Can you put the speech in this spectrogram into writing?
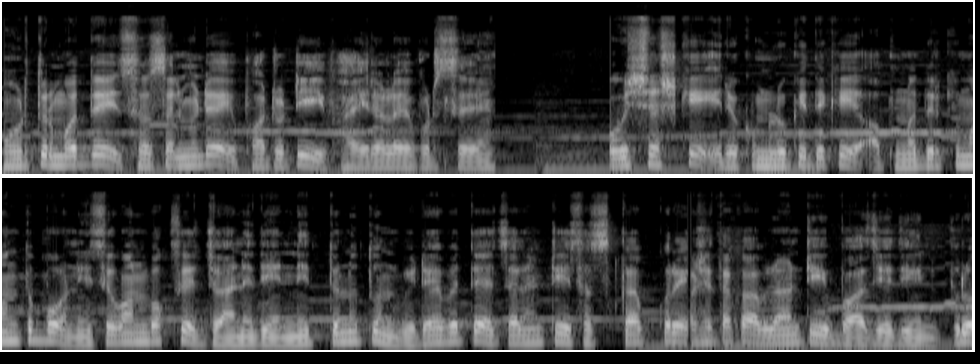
মুহূর্তের মধ্যেই সোশ্যাল মিডিয়ায় ফটোটি ভাইরাল হয়ে পড়ছে। অবিশ্বাসকে এরকম লুকে দেখে আপনাদের কি মন্তব্য নিচে কমেন্ট বক্সে জানিয়ে দিন। নিত্য নতুন ভিডিও পেতে চ্যানেলটি সাবস্ক্রাইব করে পাশে থাকা বেলনটি বাজিয়ে দিন। পুরো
